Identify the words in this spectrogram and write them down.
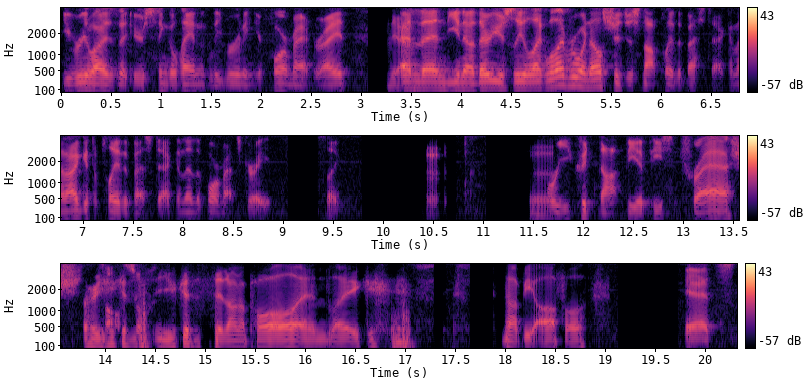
You realize that you're single handedly ruining your format, right? Yeah. And then, you know, they're usually like, well, everyone else should just not play the best deck. And then I get to play the best deck, and then the format's great. It's like, Uh, or you could not be a piece of trash. or you could also- s- you could sit on a pole and like not be awful. yeah, it's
